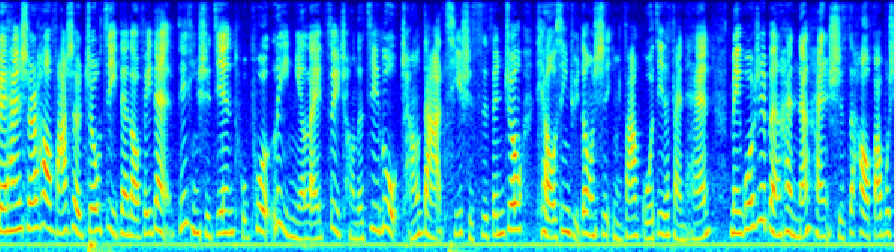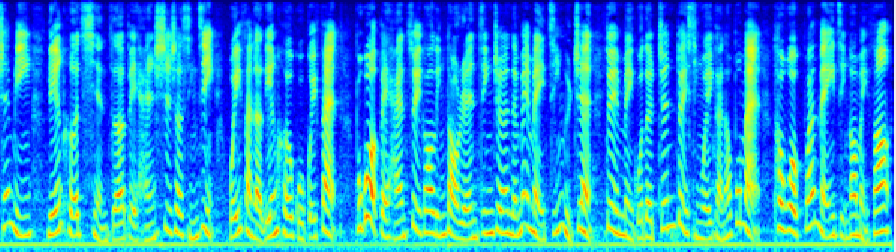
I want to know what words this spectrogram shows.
北韩十二号发射洲际弹道飞弹，飞行时间突破历年来最长的纪录，长达七十四分钟。挑衅举动是引发国际的反弹。美国、日本和南韩十四号发布声明，联合谴责北韩试射行径违反了联合国规范。不过，北韩最高领导人金正恩的妹妹金与正对美国的针对行为感到不满，透过官媒警告美方，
